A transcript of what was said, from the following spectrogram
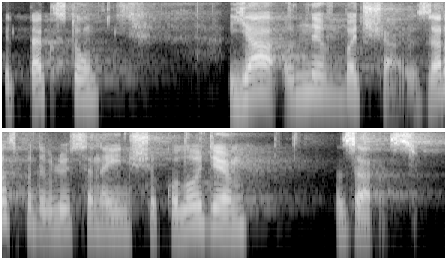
підтексту я не вбачаю. Зараз подивлюся на інші колоді. Зараз.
